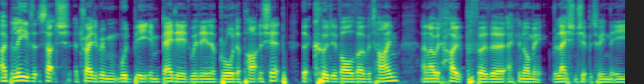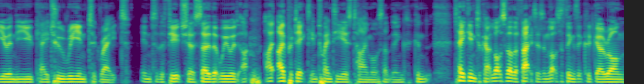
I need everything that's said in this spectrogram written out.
I believe that such a trade agreement would be embedded within a broader partnership that could evolve over time. And I would hope for the economic relationship between the EU and the UK to reintegrate into the future so that we would, um, I, I, predict in 20 years' time or something, can take into account lots of other factors and lots of things that could go wrong.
